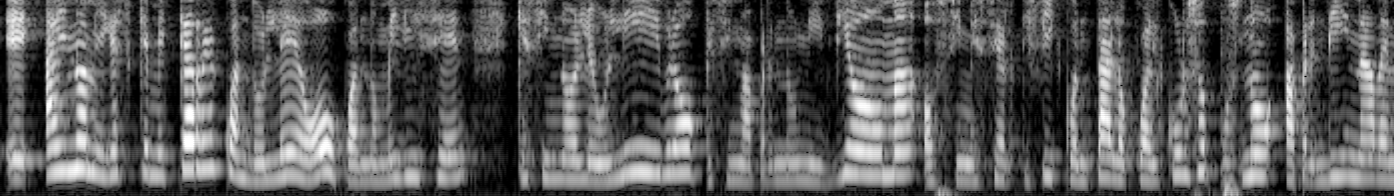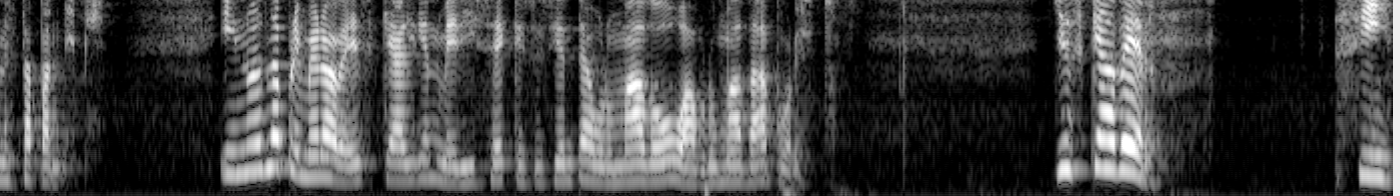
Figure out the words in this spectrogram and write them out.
eh, ay no amiga, es que me carga cuando leo o cuando me dicen que si no leo un libro, que si no aprendo un idioma, o si me certifico en tal o cual curso, pues no aprendí nada en esta pandemia. Y no es la primera vez que alguien me dice que se siente abrumado o abrumada por esto. Y es que, a ver, sí,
